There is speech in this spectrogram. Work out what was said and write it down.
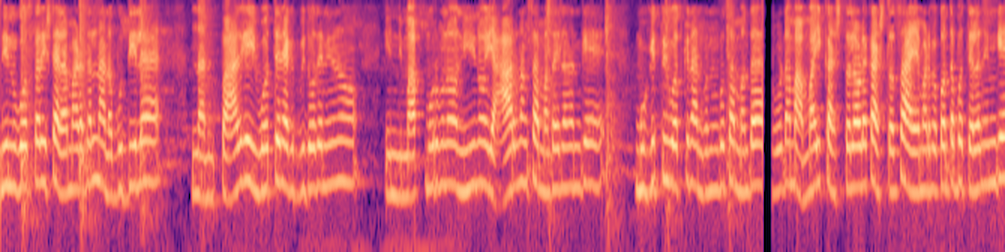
ನಿನಗೋಸ್ಕರ ಇಷ್ಟೆಲ್ಲ ಮಾಡೋದಲ್ಲ ನನ್ನ ಬುದ್ಧಿ ಇಲ್ಲ. ನನ್ನ ಪಾಲಿಗೆ ಇವತ್ತೇ ನೆಗೆದು ಬಿದ್ದೋದೆ ನೀನು. ಇನ್ನು ನಿಮ್ಮ ಅಕ್ಕ ಮುರ್ಮನೋ, ನೀನು ಯಾರು ನಂಗೆ ಸಂಬಂಧ ಇಲ್ಲ ನನಗೆ. ಮುಗೀತು ಇವತ್ತಿಗೆ ನನಗೂ ನಿಮಗೂ ಸಂಬಂಧ ನೋಡ್ ನಮ್ಮ ಅಮ್ಮ ಈ ಕಷ್ಟದಲ್ಲಿ ಅವಳೆ ಕಷ್ಟದ ಸಹಾಯ ಮಾಡ್ಬೇಕು ಅಂತ ಗೊತ್ತಿಲ್ಲ ನಿನ್ಗೆ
